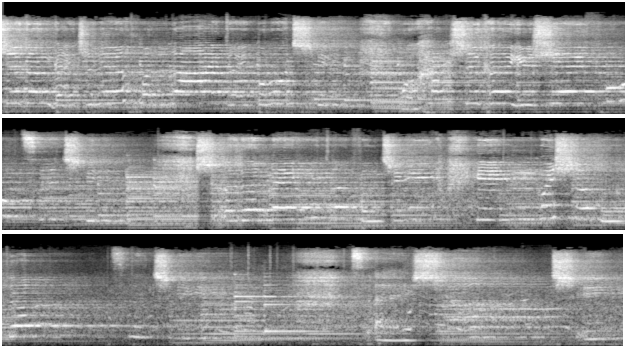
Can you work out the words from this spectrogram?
是等待，只换来对不起。我还是可以说服自己，舍得每一段风景，因为舍不得自己。再想起。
